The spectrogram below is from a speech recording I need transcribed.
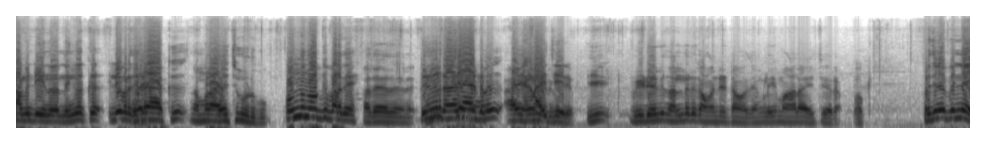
കമന്റ് ചെയ്യുന്നത് നിങ്ങൾക്ക് ഒരാൾക്ക് നമ്മൾ അയച്ചു കൊടുക്കും. ഒന്ന് നോക്കി പറഞ്ഞേ. അതെ അതെ അതെ. തീർച്ചയായിട്ടും ഞങ്ങൾ അയച്ചു തരും. ഈ വീഡിയോയിൽ നല്ലൊരു കമന്റ് ഇട്ടാൽ മതി. ഞങ്ങൾ ഈ മാല അയച്ചു തരാം. ഓക്കെ. പ്രജന പിന്നെ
